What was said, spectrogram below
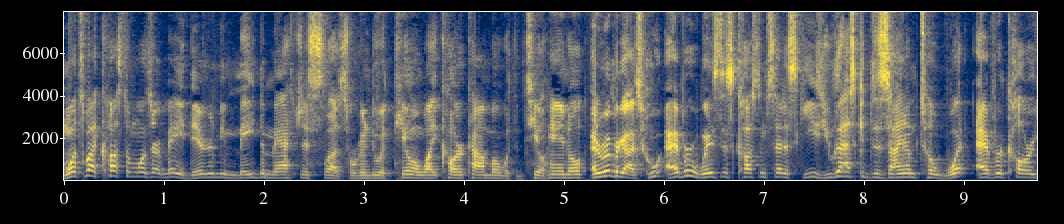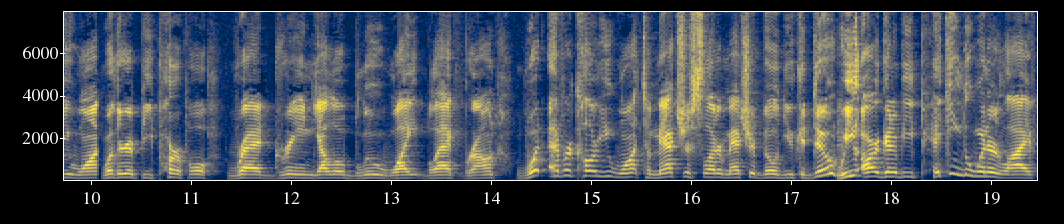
Once my custom ones are made, they're gonna be made to match this sled. So we're gonna do a teal and white color combo with the teal handle. And remember guys, guys, whoever wins this custom set of skis, you guys can design them to whatever color you want, whether it be purple, red, green, yellow, blue, white, black, brown, whatever color you want to match your or match your build, you could do. We are going to be picking the winner live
